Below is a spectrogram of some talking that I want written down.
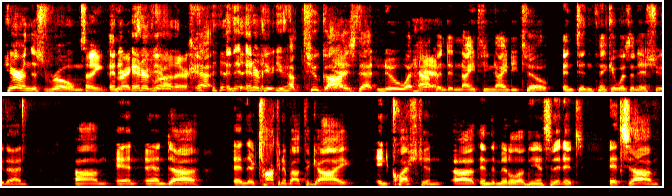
here in this room, So in an Greg's interview, brother. yeah, in the interview, you have two guys that knew what happened in 1992 and didn't think it was an issue then, um, and and uh, and they're talking about the guy in question uh, in the middle of the incident. It's it's um,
